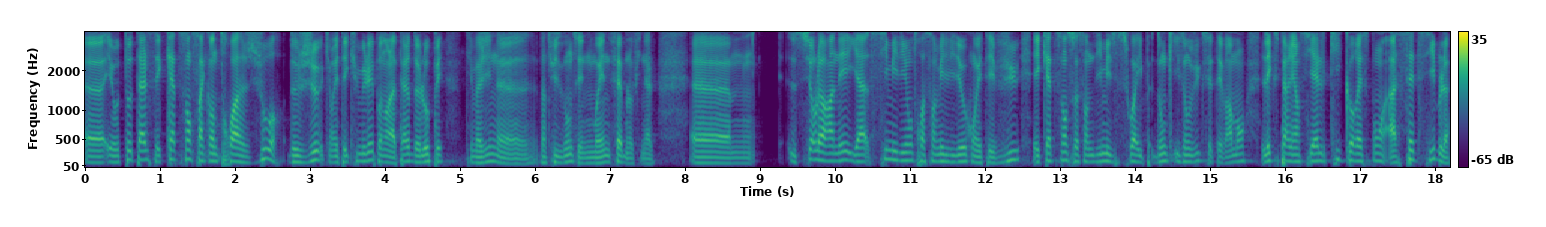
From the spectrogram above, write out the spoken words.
Euh, et au total, c'est 453 jours de jeu qui ont été cumulés pendant la période de l'OP. T'imagines, euh, 28 secondes, c'est une moyenne faible au final. Euh, sur leur année, il y a 6 300 000 vidéos qui ont été vues et 470 000 swipes. Donc, ils ont vu que c'était vraiment l'expérientiel qui correspond à cette cible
